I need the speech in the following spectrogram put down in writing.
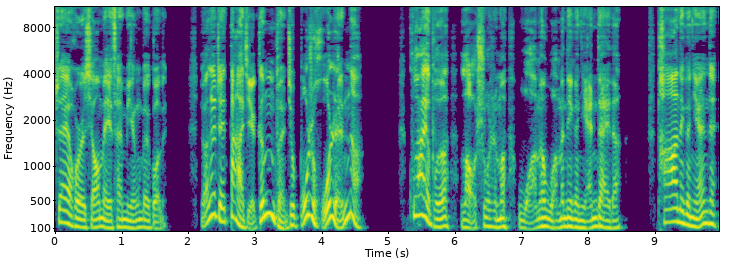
这会儿小美才明白过来，原来这大姐根本就不是活人呢，怪不得老说什么我们我们那个年代的，她那个年代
